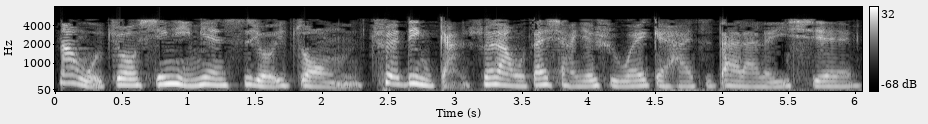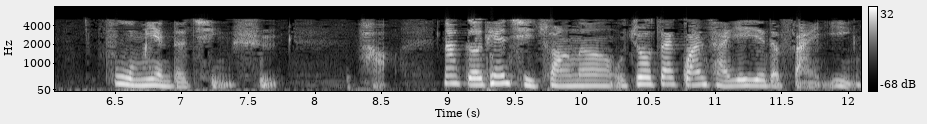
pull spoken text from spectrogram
那我就心里面是有一种确定感，虽然我在想，也许我也给孩子带来了一些负面的情绪。好，那隔天起床呢，我就在观察夜夜的反应。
